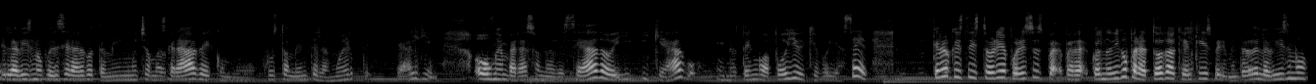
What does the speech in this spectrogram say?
El abismo puede ser algo también mucho más grave, como justamente la muerte de alguien, o un embarazo no deseado, ¿y, qué hago? Y no tengo apoyo, ¿y qué voy a hacer? Creo que esta historia, por eso es para, cuando digo para todo aquel que ha experimentado el abismo,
